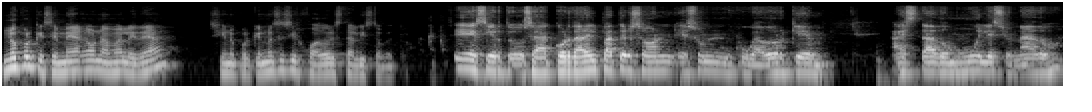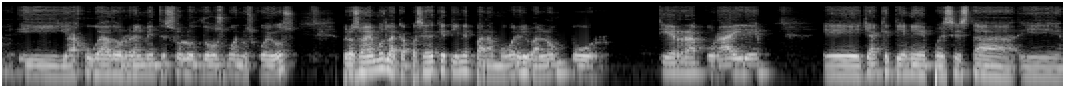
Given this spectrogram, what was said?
no porque se me haga una mala idea, sino porque no sé si el jugador está listo, Beto. Sí, es cierto, o sea, el Patterson es un jugador que ha estado muy lesionado y ha jugado realmente solo dos buenos juegos, pero sabemos la capacidad que tiene para mover el balón por tierra, por aire, eh, ya que tiene pues esta eh,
